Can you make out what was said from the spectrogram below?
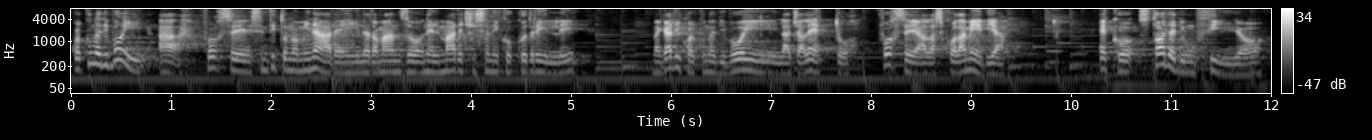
Qualcuno di voi ha forse sentito nominare il romanzo Nel mare ci sono i coccodrilli? Magari qualcuno di voi l'ha già letto, forse alla scuola media. Ecco, Storia di un figlio,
